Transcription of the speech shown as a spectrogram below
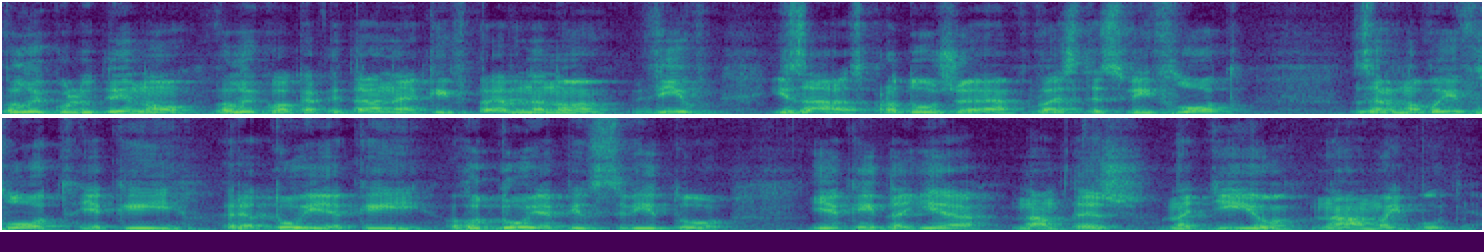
велику людину, великого капітана, який впевнено вів і зараз продовжує вести свій флот. Зерновий флот, який рятує, який годує півсвіту, і який дає нам теж надію на майбутнє.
